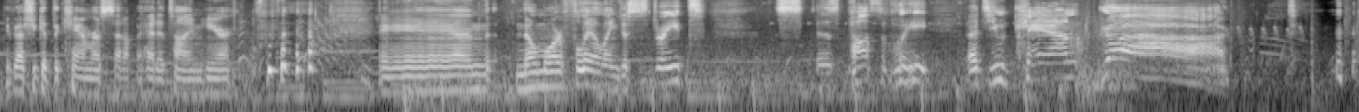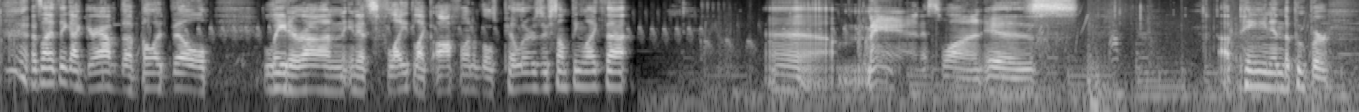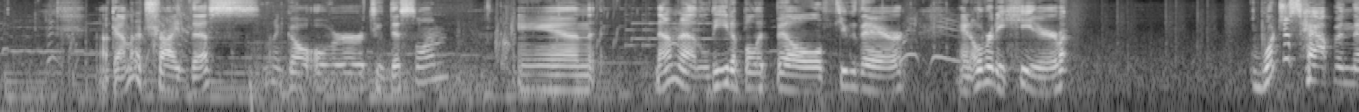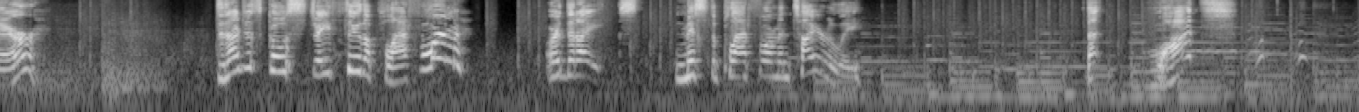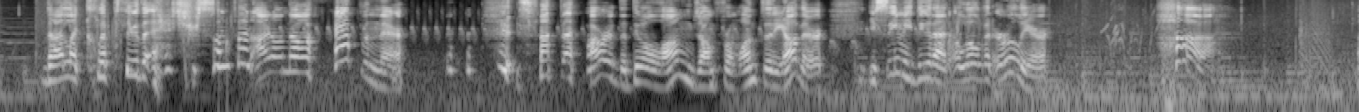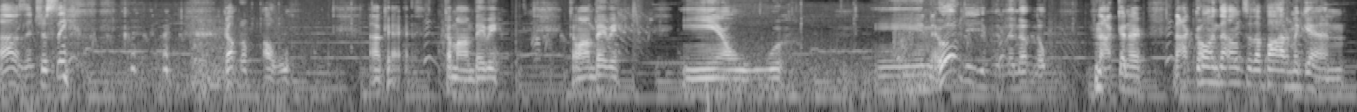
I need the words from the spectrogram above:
Maybe I should get the camera set up ahead of time here. and no more flailing, just straight, as possibly that you can go. That's why I think I grabbed the bullet bill later on in its flight, like off one of those pillars or something like that. Oh, man, this one is a pain in the pooper. Okay, I'm gonna try this. I'm gonna go over to this one, and then I'm gonna lead a bullet bill through there, and over to here. What just happened there? Did I just go straight through the platform? Or did I miss the platform entirely? That... What? Did I, like, clip through the edge or something? I don't know what happened there. it's not that hard to do a long jump from one to the other. You see me do that a little bit earlier. Huh. That was interesting. Oh. Okay. Come on, baby. Come on, baby. Yow. And oh, nope, nope. Not gonna, not going down to the bottom again.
